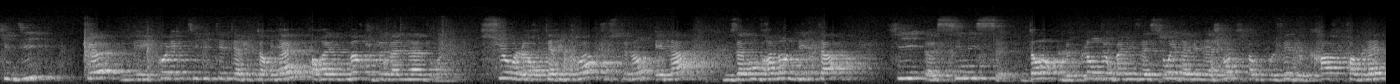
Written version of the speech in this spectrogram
qui dit que les collectivités territoriales auraient une marge de manœuvre sur leur territoire, justement, et là, nous avons vraiment l'État qui euh, s'immisce dans le plan d'urbanisation et d'aménagement qui va poser de graves problèmes,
